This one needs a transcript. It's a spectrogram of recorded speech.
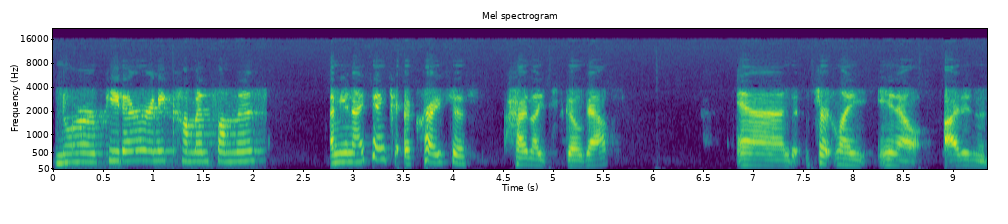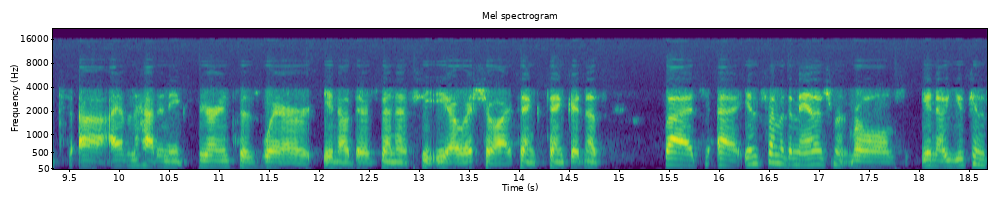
Nor Peter, any comments on this? I mean, I think a crisis highlights skill gaps. And certainly, you know, I didn't, uh, I haven't had any experiences where, you know, there's been a CEO issue. I think, thank goodness, But uh, in some of the management roles, you know, you can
